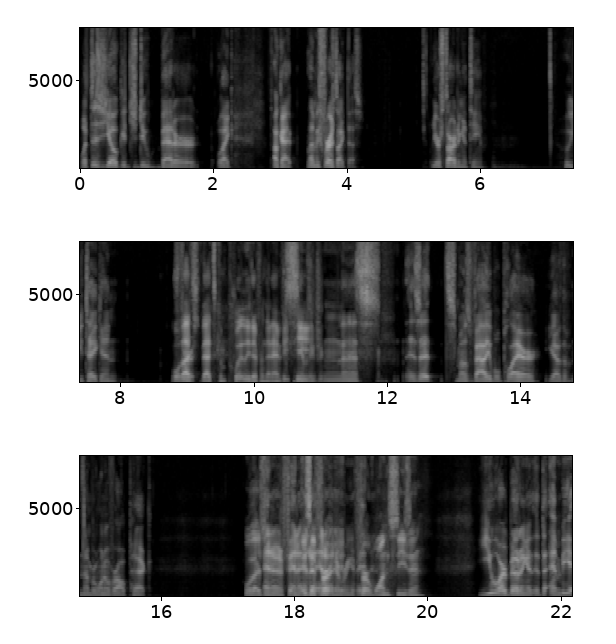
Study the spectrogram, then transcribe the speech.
what does Jokic do better? Like, okay, let me phrase like this: You're starting a team. Who you taking? Well, First. that's that's completely different than MVP. MVP. Mm, that's- is it? It's the most valuable player. You have the number one overall pick. Well, there's And if is it for in a- in a- for one season? you are building it. The NBA,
